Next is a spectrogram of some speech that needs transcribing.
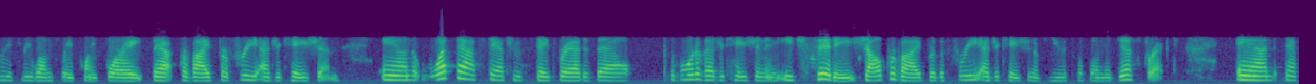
3313.48 that provides for free education. And what that statute states, Brad, is that the Board of Education in each city shall provide for the free education of youth within the district. And that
